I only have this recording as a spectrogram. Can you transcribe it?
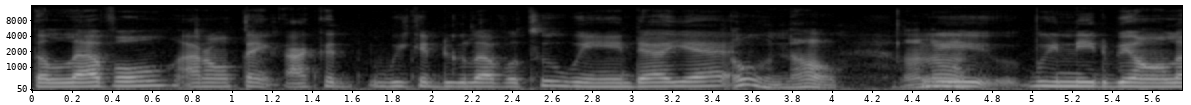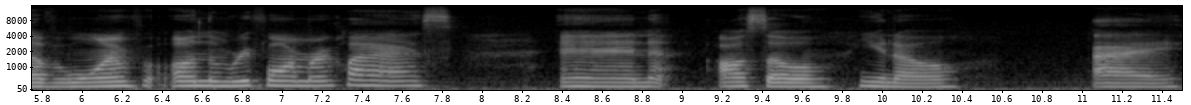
the level. I don't think I could. We could do level two. We ain't there yet. Oh no. I know. We we need to be on level one on the reformer class, and also you know, I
